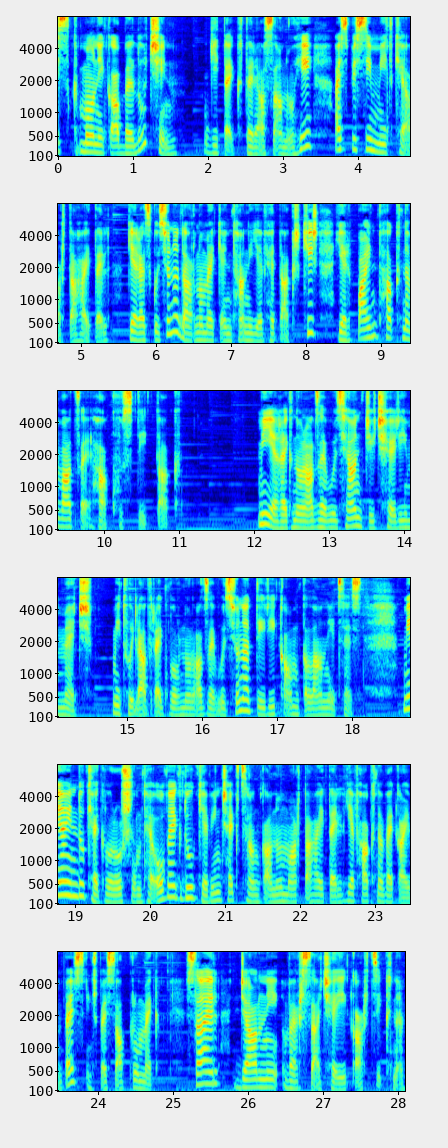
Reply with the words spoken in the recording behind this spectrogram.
Իսկ Մոնիկա Բելուչին գիտեք, դերասանուհի այսպիսի միտք է արտահայտել. գեղեցկությունը դառնում է կենթանի եւ հետաքրքիր, երբ այն թաքնված է հագուստի տակ։ Մի եղեք նորաձևության ճիչերի մեջ Մի թույլատրեք, որ նորաձևությունը տիրի կամ կլանից ես։ Միայն դուք եք որոշում, թե ով եք դուք եւ ինչ եք ցանկանում արտահայտել եւ հակնվեք այնպես, ինչպես ապրում եք։ Սա էլ Ջաննի Վերսաչեի կարծիքն է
